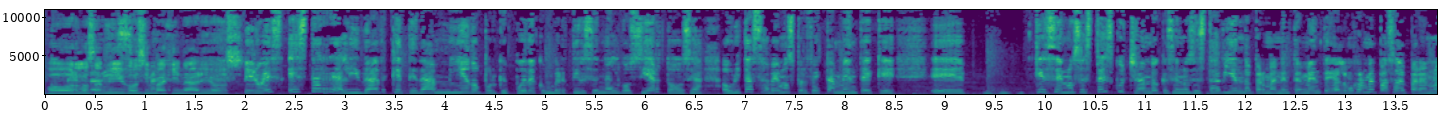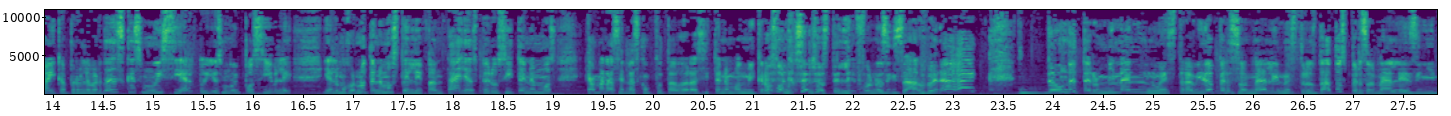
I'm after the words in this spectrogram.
por los amigos imaginarios. Pero es esta realidad que te da miedo porque puede convertirse en algo cierto. O sea, ahorita sabemos perfectamente que, eh, que se nos está escuchando, que se nos está viendo permanentemente. A lo mejor me paso de paranoica, pero la verdad es que es muy cierto y es muy posible. Y a lo mejor no tenemos telepantallas, pero sí tenemos cámaras en las computadoras, sí tenemos micrófonos en los teléfonos y sabrá dónde termina nuestra vida personal y nuestros datos personales y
